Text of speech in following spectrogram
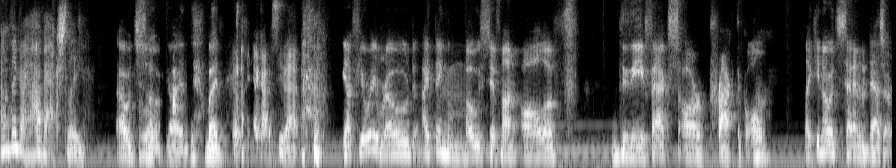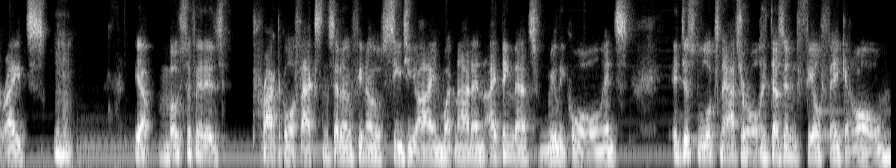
I don't think I have actually. Oh, it's so good. But I I got to see that. yeah, Fury Road, I think most, if not all, of the, effects are practical. Like, you know, it's set in the desert, right? Mhm. Yeah, most of it is practical effects instead of, you know, CGI and whatnot. And I think that's really cool. It's, it just looks natural. It doesn't feel fake at all.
